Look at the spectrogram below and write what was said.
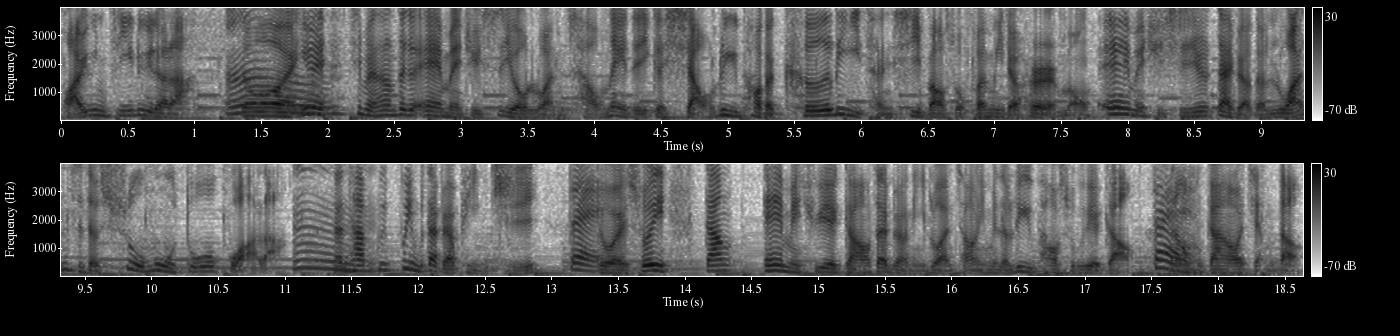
怀孕几率的啦。嗯对，因为基本上这个 AMH 是由卵巢内的一个小滤泡的颗粒层细胞所分泌的荷尔蒙，AMH 其实就代表的卵子的数目多寡啦。嗯但它并并不代表品质，对对，所以当 AMH 越高，代表你卵巢里面的滤泡数越高。对那我们刚刚有讲到，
